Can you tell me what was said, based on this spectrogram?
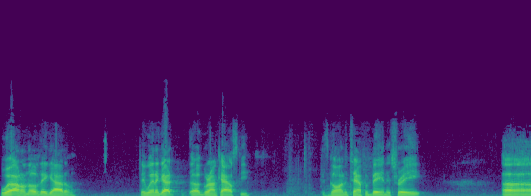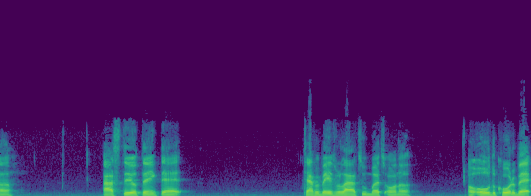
Well, I don't know if they got him. They went and got uh, Gronkowski. It's going to Tampa Bay in the trade. Uh, I still think that Tampa Bay's relied too much on a, a older quarterback.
